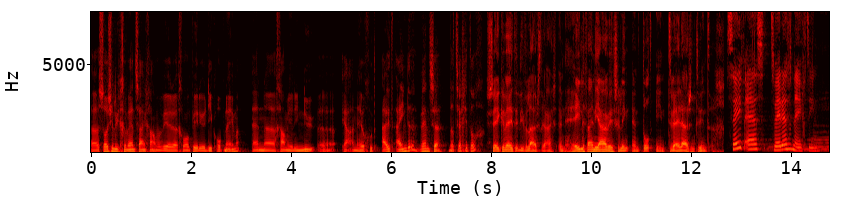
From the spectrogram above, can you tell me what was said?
Uh, zoals jullie gewend zijn, gaan we weer uh, gewoon periodiek opnemen. En uh, gaan we jullie nu ja, een heel goed uiteinde wensen. Dat zeg je toch? Zeker weten, lieve luisteraars. Een hele fijne jaarwisseling en tot in 2020. Safe as 2019.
